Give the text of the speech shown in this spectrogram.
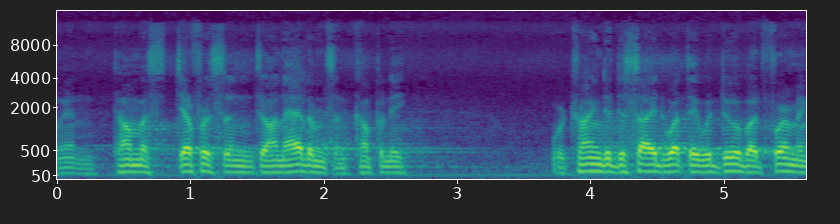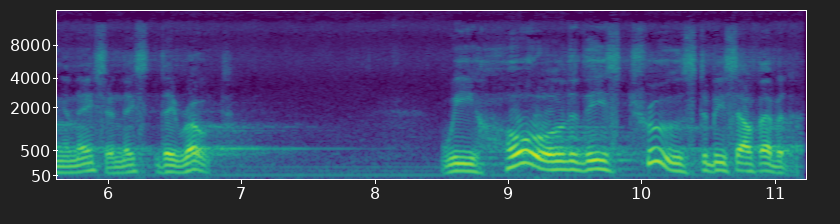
When Thomas Jefferson, John Adams, and company were trying to decide what they would do about forming a nation, they, they wrote, We hold these truths to be self evident.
